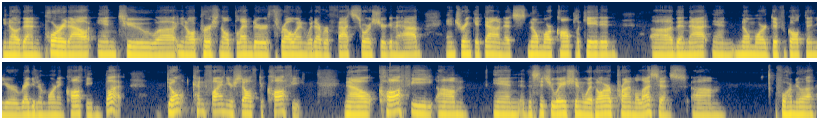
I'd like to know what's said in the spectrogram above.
you know, then pour it out into, uh, you know, a personal blender, throw in whatever fat source you're going to have and drink it down. It's no more complicated uh, than that and no more difficult than your regular morning coffee. But don't confine yourself to coffee. Now, coffee um, in the situation with our Primal Essence um, formula,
